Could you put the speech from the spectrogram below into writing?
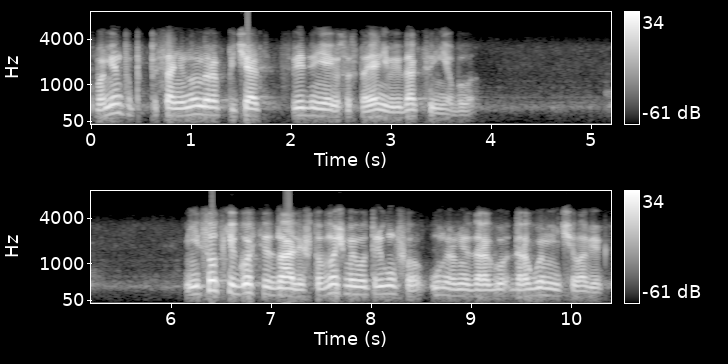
К моменту подписания номера в печать Сведений о ее состоянии в редакции не было. Миннесотские гости знали, что в ночь моего триумфа умер мне дорогой, дорогой мне человек,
